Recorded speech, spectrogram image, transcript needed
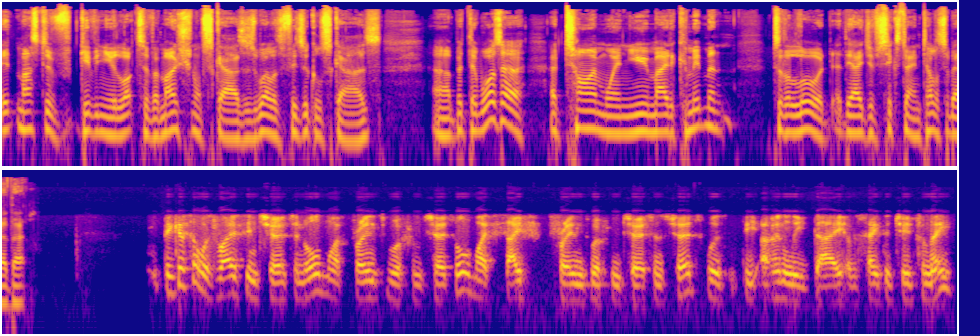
it must have given you lots of emotional scars as well as physical scars. Uh, but there was a, a time when you made a commitment to the Lord at the age of 16. Tell us about that. because I was raised in church and all my friends were from church, all my safe friends were from church, and church was the only day of sanctitude for me.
